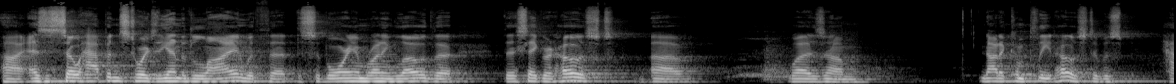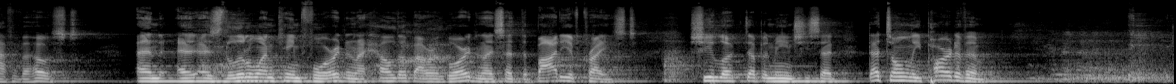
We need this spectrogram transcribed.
uh, as it so happens towards the end of the line with the, the ciborium running low, the, the sacred host uh, was um, not a complete host, it was half of a host. And as the little one came forward and I held up our Lord and I said, The body of Christ, she looked up at me and she said, That's only part of him.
